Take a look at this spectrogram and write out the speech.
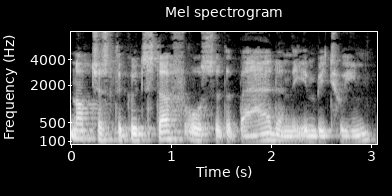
not just the good stuff, also the bad and the in between,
